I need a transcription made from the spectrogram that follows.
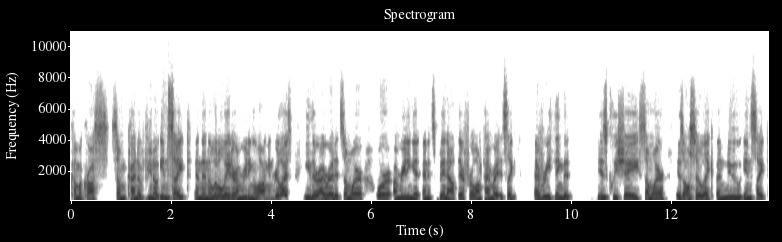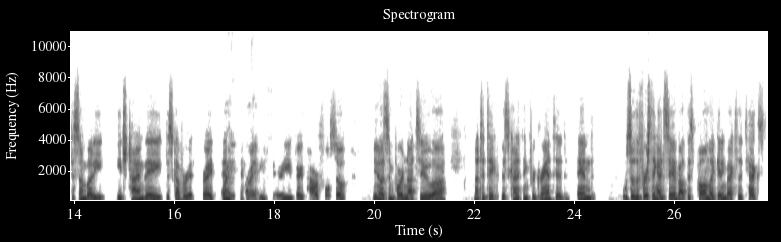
come across some kind of you know insight and then a little later i'm reading along and realize either i read it somewhere or i'm reading it and it's been out there for a long time right it's like everything that is cliche somewhere is also like a new insight to somebody each time they discover it right and, right, right. very very powerful so you know it's important not to uh not to take this kind of thing for granted and so the first thing i'd say about this poem like getting back to the text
